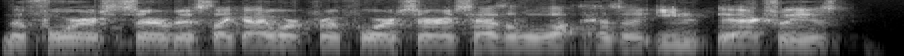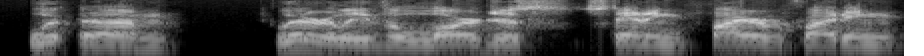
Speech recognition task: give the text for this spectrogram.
the Forest Service, like I work for a Forest Service, has a lot has a actually is um, literally the largest standing firefighting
